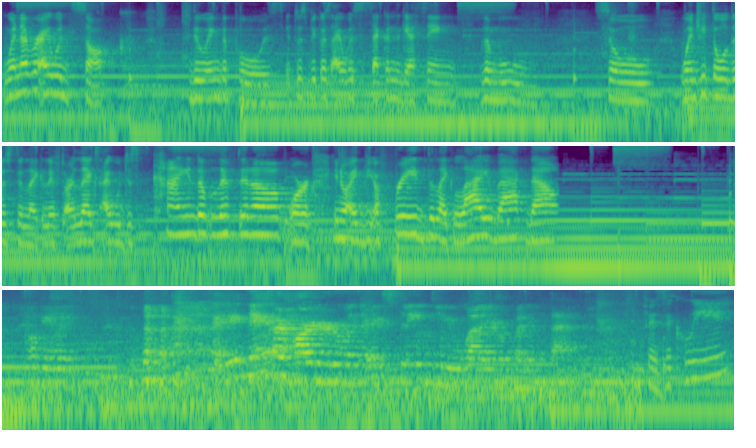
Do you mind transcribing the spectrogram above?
Whenever I would suck doing the pose, it was because I was second guessing the move. So when she told us to like lift our legs, I would just kind of lift it up or you know, I'd be afraid to like lie back down. Okay, wait. Okay. Things are harder when they're explained to you while you're putting that. Physically,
